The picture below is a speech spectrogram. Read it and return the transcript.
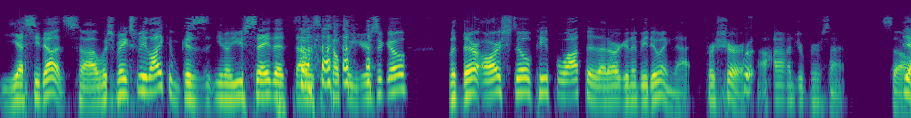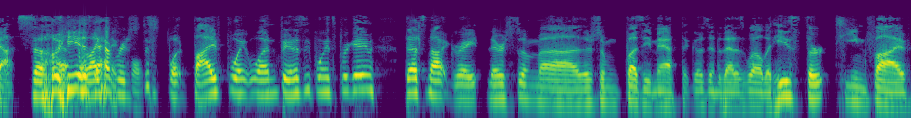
Yes, he does, uh, which makes me like him because, you know, you say that that was a couple years ago, but there are still people out there that are going to be doing that for sure. A hundred percent. So yeah, so I, he has like averaged what 5.1 fantasy points per game. That's not great. There's some, uh, there's some fuzzy math that goes into that as well, but he's 13-5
